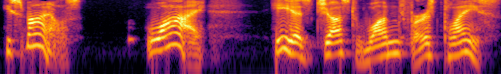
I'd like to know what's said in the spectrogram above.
He smiles. Why? He has just won first place.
